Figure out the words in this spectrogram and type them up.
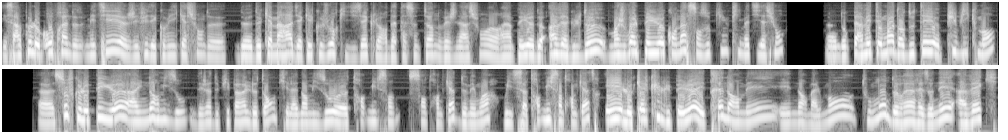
Et c'est un peu le gros problème de métier. J'ai vu des communications de, de, camarades il y a quelques jours qui disaient que leur data center nouvelle génération aurait un PUE de 1,2. Moi, je vois le PUE qu'on a sans aucune climatisation. Euh, donc permettez-moi d'en douter euh, publiquement. Euh, sauf que le PUE a une norme ISO déjà depuis pas mal de temps, qui est la norme ISO 30134 de mémoire. Oui, c'est à 30134. Et le calcul du PUE est très normé et normalement tout le monde devrait raisonner avec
